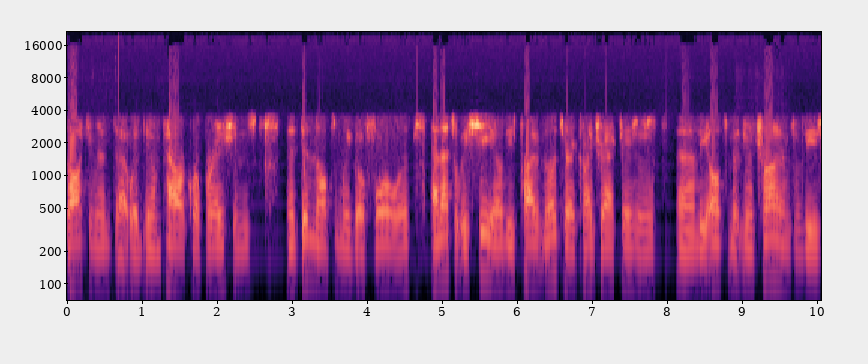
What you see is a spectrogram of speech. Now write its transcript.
document that would you know empower corporations, and it didn't ultimately go forward. And that's what we see. You know these private military contractors is uh, the ultimate you know triumph of these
